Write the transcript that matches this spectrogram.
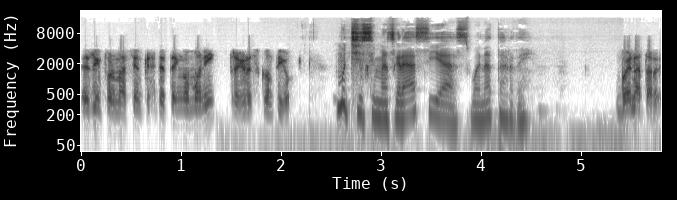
Es la información que te tengo, Moni. Regreso contigo. Muchísimas gracias. Buena tarde. Buena tarde.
